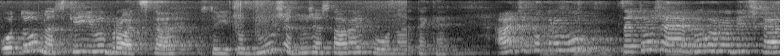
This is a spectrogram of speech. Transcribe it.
Ото у нас Києво-Братська стоїть, то дуже-дуже стара ікона таке. А це по крову, це теж Богородичка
